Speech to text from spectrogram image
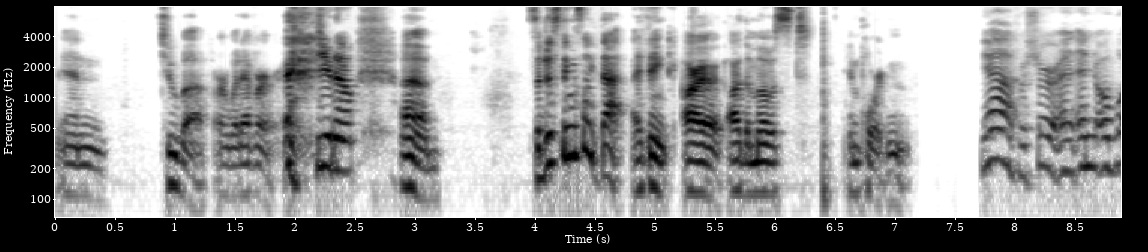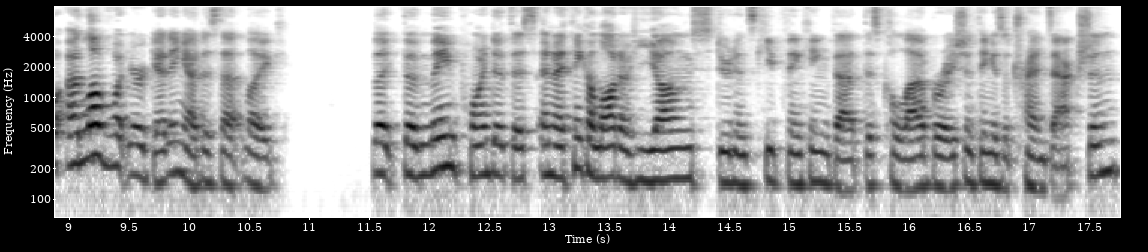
and tuba or whatever, you know? Um, so just things like that, I think, are are the most important. Yeah, for sure. And and uh, I love what you're getting at is that like like the main point of this and I think a lot of young students keep thinking that this collaboration thing is a transaction.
